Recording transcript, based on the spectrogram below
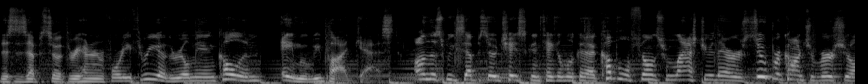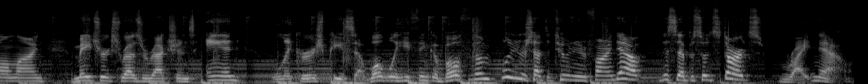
This is episode 343 of The Real Me and Colin, a movie podcast. On this week's episode, Chase is going to take a look at a couple of films from last year that are super controversial online Matrix Resurrections and Licorice Pizza. What will he think of both of them? Well, you just have to tune in and find out. This episode starts right now.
